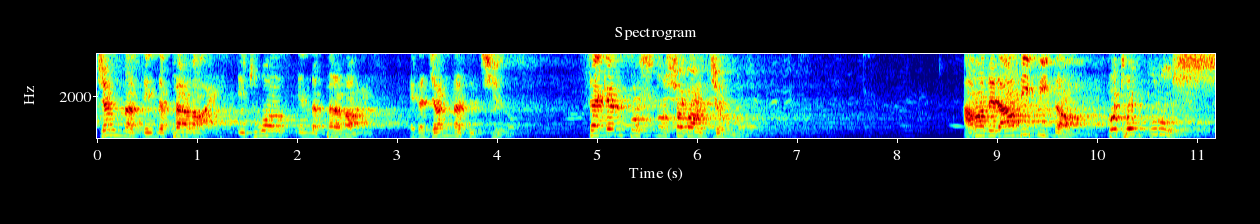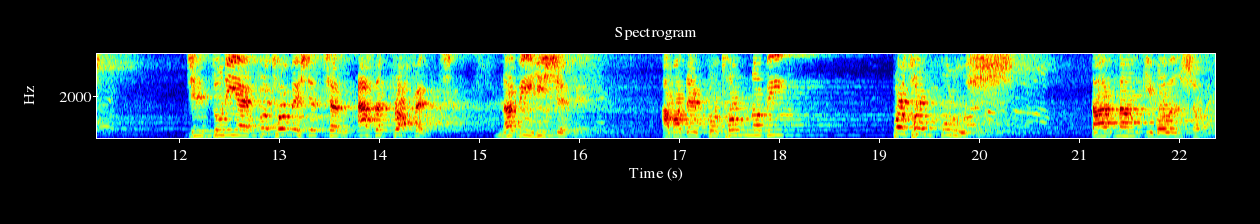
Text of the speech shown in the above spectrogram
জান্নাতে in the paradise it was in the paradise এটা জান্নাতে ছিল। সেকেন্ড প্রশ্ন সবার জন্য। আমাদের আদি পিতা, প্রথম পুরুষ, যিনি দুনিয়ায় প্রথম এসেছেন অ্যাজ এ প্রফেট নবী হিসেবে। আমাদের প্রথম নবী, প্রথম পুরুষ। তার নাম কি বলেন সবাই?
